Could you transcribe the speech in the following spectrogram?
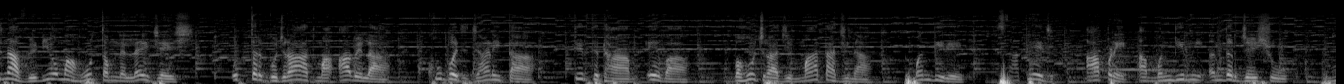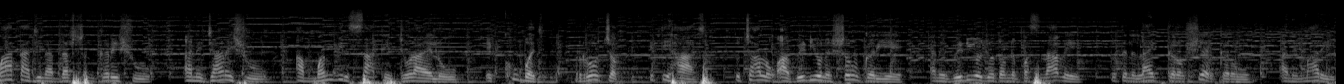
આજના વિડીયોમાં હું તમને લઈ જઈશ ઉત્તર ગુજરાતમાં આવેલા ખૂબ જ જાણીતા તીર્થધામ એવા બહુચરાજી માતાજીના મંદિરે સાથે જ આપણે આ મંદિરની અંદર જઈશું, માતાજીના દર્શન કરીશું અને જાણીશું આ મંદિર સાથે જોડાયેલો એક ખૂબ જ રોચક ઇતિહાસ. તો ચાલો આ વિડીયોને શરૂ કરીએ અને વીડિયો જો તમને પસંદ આવે તો તેને લાઈક કરો, શેર કરો અને મારી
